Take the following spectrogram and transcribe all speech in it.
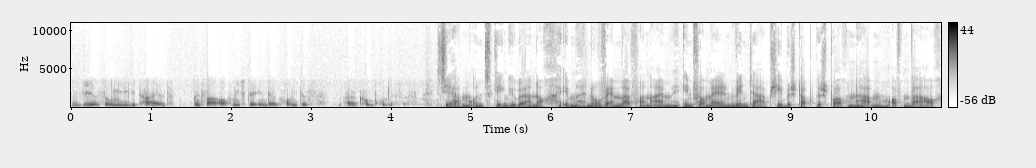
wir so nie geteilt und war auch nicht der Hintergrund des Kompromisses. Sie haben uns gegenüber noch im November von einem informellen Winterabschiebestopp gesprochen, haben offenbar auch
